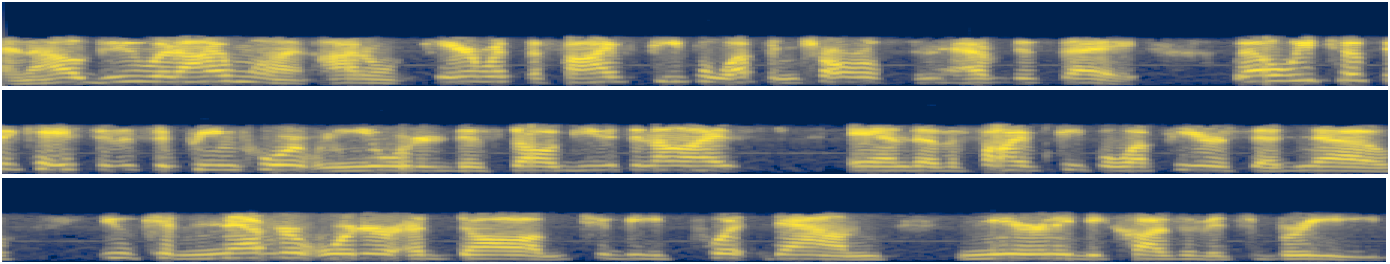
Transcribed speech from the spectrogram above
and I'll do what I want. I don't care what the five people up in Charleston have to say. Well, we took the case to the Supreme Court when he ordered this dog euthanized and uh, the five people up here said no, you can never order a dog to be put down merely because of its breed.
